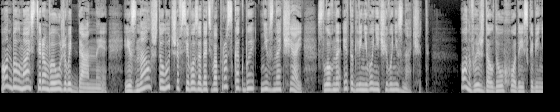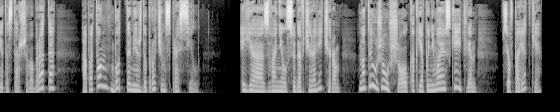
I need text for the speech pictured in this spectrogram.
Он был мастером выуживать данные и знал, что лучше всего задать вопрос как бы невзначай, словно это для него ничего не значит. Он выждал до ухода из кабинета старшего брата, а потом, будто между прочим, спросил. «Я звонил сюда вчера вечером, но ты уже ушел, как я понимаю, с Кейтлин. Все в порядке?»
